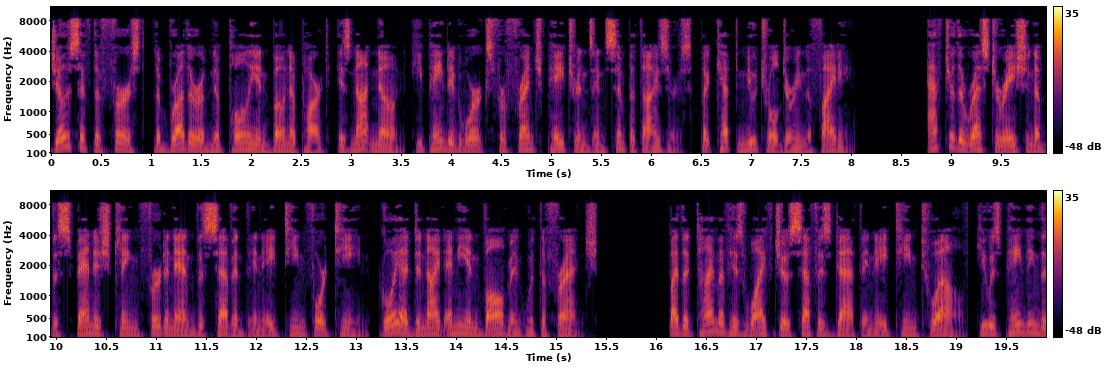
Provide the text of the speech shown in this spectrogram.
Joseph I, the brother of Napoleon Bonaparte, is not known. He painted works for French patrons and sympathizers, but kept neutral during the fighting. After the restoration of the Spanish king Ferdinand VII in 1814, Goya denied any involvement with the French. By the time of his wife Josepha's death in 1812, he was painting 2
